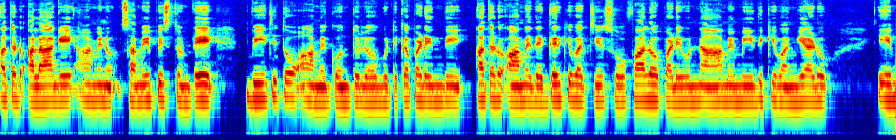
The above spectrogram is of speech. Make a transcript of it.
అతడు అలాగే ఆమెను సమీపిస్తుంటే భీతితో ఆమె గొంతులో గుటికపడింది. అతడు ఆమె దగ్గరికి వచ్చి సోఫాలో పడి ఉన్న ఆమె మీదికి వంగాడు. ఏం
